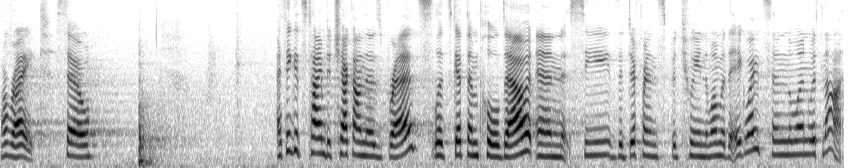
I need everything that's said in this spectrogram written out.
All right, so I think it's time to check on those breads. Let's get them pulled out and see the difference between the one with the egg whites and the one with not.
